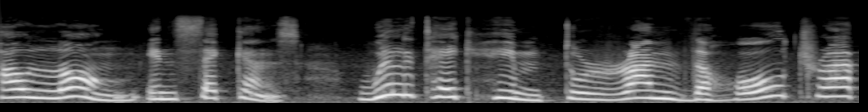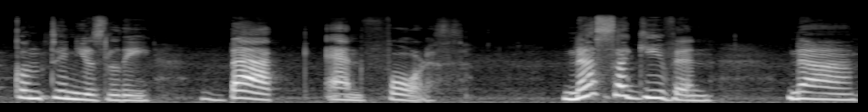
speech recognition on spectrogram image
How long in seconds will it take him to run the whole track continuously back and forth? Nasa given na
